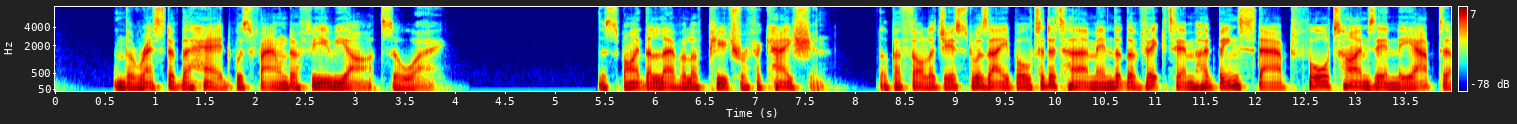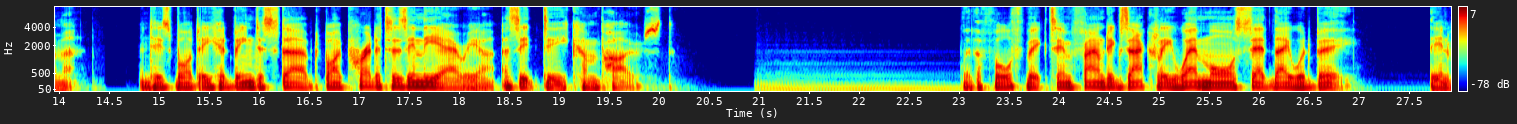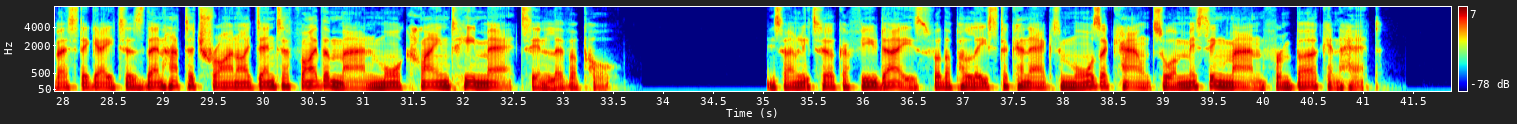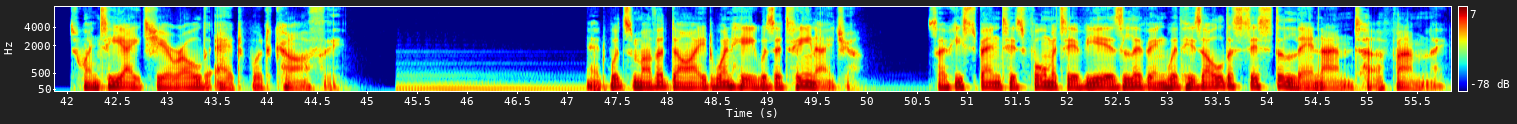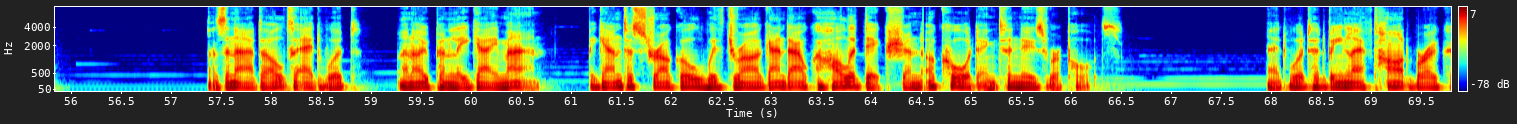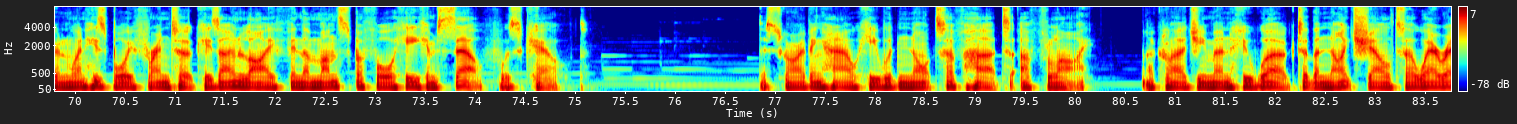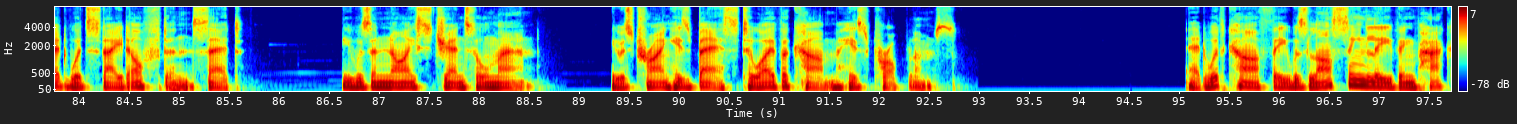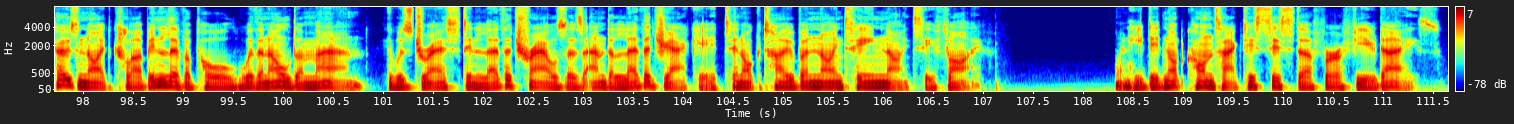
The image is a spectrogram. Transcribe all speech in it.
and the rest of the head was found a few yards away. Despite the level of putrefaction, the pathologist was able to determine that the victim had been stabbed four times in the abdomen, and his body had been disturbed by predators in the area as it decomposed. With a fourth victim found exactly where Moore said they would be, the investigators then had to try and identify the man Moore claimed he met in Liverpool. It only took a few days for the police to connect Moore's account to a missing man from Birkenhead 28 year old Edward Carthy. Edward's mother died when he was a teenager, so he spent his formative years living with his older sister Lynn and her family. As an adult, Edward, an openly gay man, began to struggle with drug and alcohol addiction, according to news reports. Edward had been left heartbroken when his boyfriend took his own life in the months before he himself was killed. Describing how he would not have hurt a fly, a clergyman who worked at the night shelter where Edward stayed often said, He was a nice, gentle man he was trying his best to overcome his problems. Edward Carthy was last seen leaving Paco's nightclub in Liverpool with an older man who was dressed in leather trousers and a leather jacket in October 1995. When he did not contact his sister for a few days,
